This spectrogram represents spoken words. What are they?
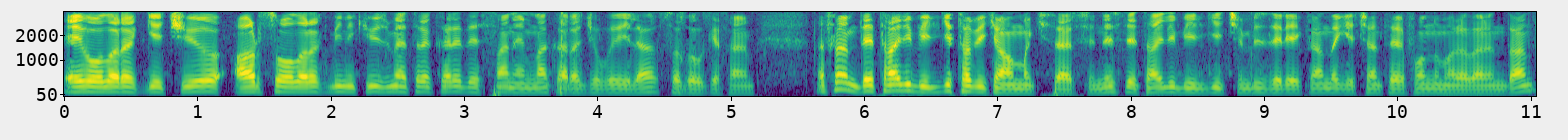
ev olarak geçiyor. Arsa olarak 1200 metrekare destan emlak aracılığıyla satılık efendim. Efendim detaylı bilgi tabii ki almak istersiniz. Detaylı bilgi için bizleri ekranda geçen telefon numaralarından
